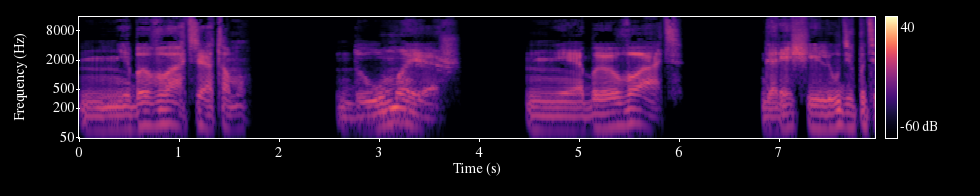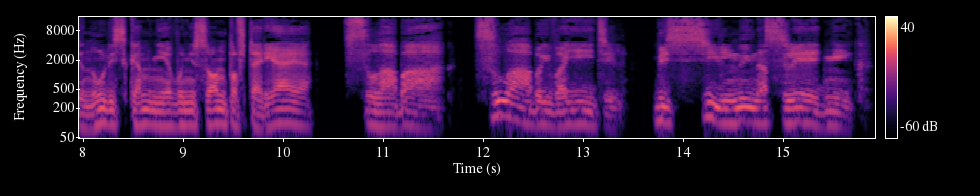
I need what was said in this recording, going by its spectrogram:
«Не бывать этому!» «Думаешь?» «Не бывать!» Горящие люди потянулись ко мне в унисон, повторяя Слабак, слабый воитель, бессильный наследник.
